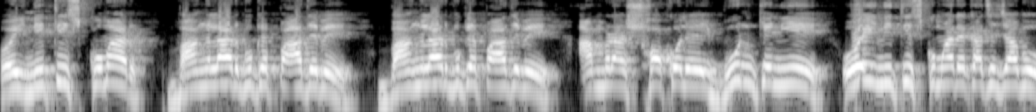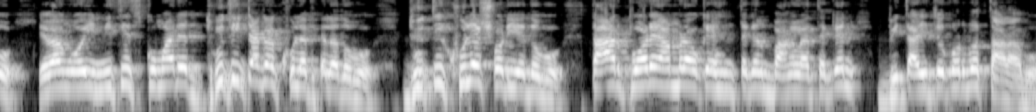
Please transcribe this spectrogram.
ওই নীতিশ কুমার বাংলার বুকে পা দেবে, বাংলার বুকে পা দেবে। আমরা সকলে এই বোনকে নিয়ে ওই নীতিশ কুমারের কাছে যাব এবং ওই নীতিশ কুমারের ধুতি টাকা খুলে ফেলে দেবো, ধুতি খুলে সরিয়ে দেবো। তারপরে আমরা ওকে এখান থেকে বাংলা থেকে বিতাড়িত করব, তাড়াবো।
